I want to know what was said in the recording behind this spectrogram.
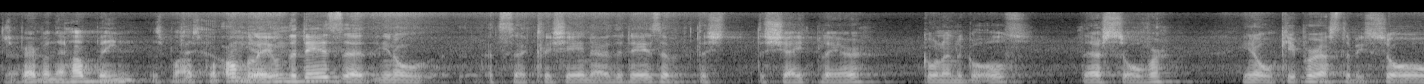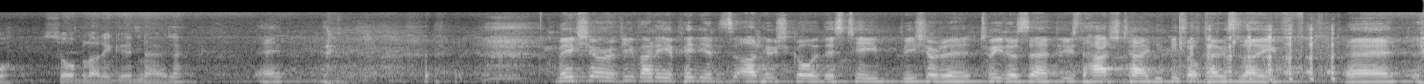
superb, and they have been this past couple of Unbelievable. The days that, you know, it's a cliche now, the days of the, sh- the shite player going into goals, they're over. You know, keeper has to be so, so bloody good now. Like. Uh, Make sure if you have any opinions on who should go in this team, be sure to tweet us at use the hashtag Clubhouse Live. Uh,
